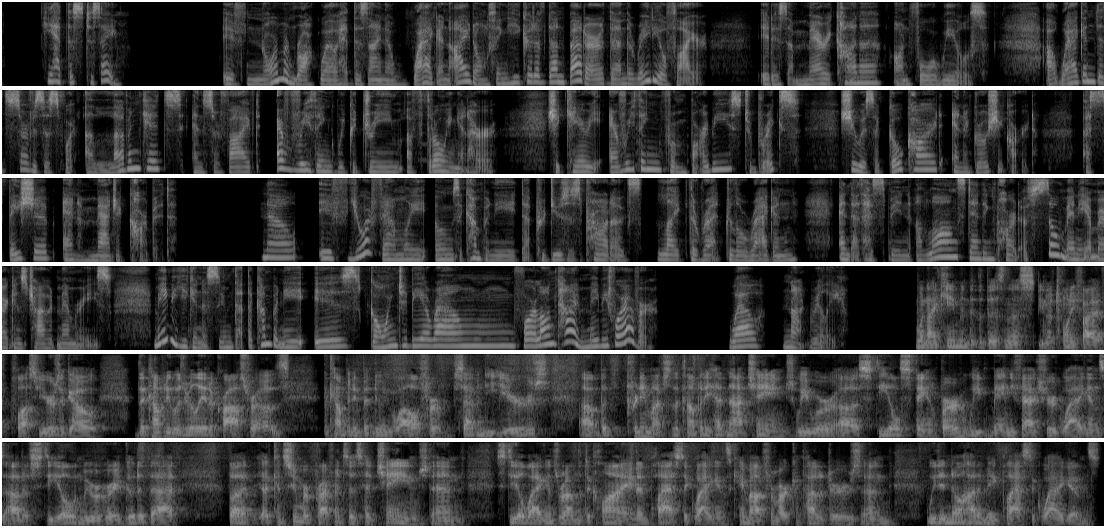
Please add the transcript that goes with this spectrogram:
He had this to say If Norman Rockwell had designed a wagon, I don't think he could have done better than the radio flyer. It is Americana on four wheels. Our wagon did services for 11 kids and survived everything we could dream of throwing at her. She carried everything from Barbies to bricks. She was a go kart and a grocery cart, a spaceship and a magic carpet. Now, if your family owns a company that produces products like the Red Little Wagon, and that has been a long standing part of so many Americans' childhood memories, maybe you can assume that the company is going to be around for a long time, maybe forever. Well, not really. When I came into the business, you know, 25 plus years ago, the company was really at a crossroads. The company had been doing well for 70 years, uh, but pretty much the company had not changed. We were a steel stamper. We manufactured wagons out of steel, and we were very good at that. But uh, consumer preferences had changed, and steel wagons were on the decline, and plastic wagons came out from our competitors, and we didn't know how to make plastic wagons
